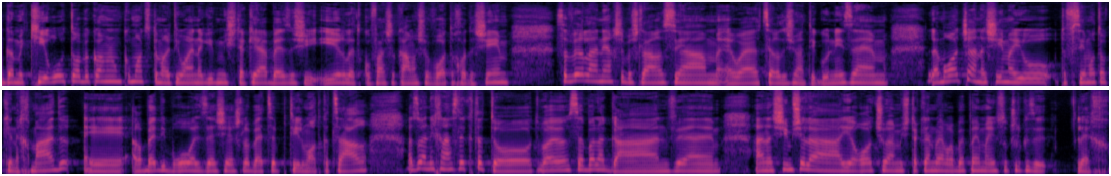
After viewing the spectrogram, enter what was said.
גם הכירו אותו בכל מיני מקומות, זאת אומרת אם הוא היה נגיד משתקע באיזושהי עיר לתקופה של כמה שבועות או חודשים, סביר להניח שבשלב מסוים אה, הוא היה יוצר איזשהו אנטיגוניזם, למרות שאנשים היו תופסים אותו כנחמד, אה, הרבה דיברו על זה שיש לו בעצם פתיל מאוד קצר, אז הוא היה נכנס לקטטות, והוא היה עושה בלאגן, והאנשים של העיירות שהוא היה משתכן בהם הרבה פעמים היו סוג של כזה, לך,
